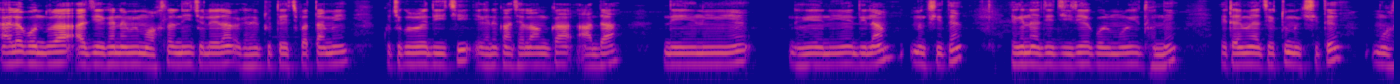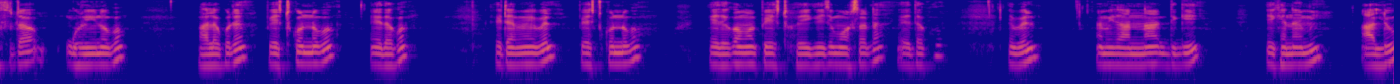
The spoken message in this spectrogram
হ্যালো বন্ধুরা আজ এখানে আমি মশলা নিয়ে চলে এলাম। এখানে একটু তেজপাতা আমি কুচি করে দিয়েছি। এখানে কাঁচা লঙ্কা, আদা দিয়ে নিয়ে, ধুয়ে নিয়ে দিলাম মিক্সিতে। এখানে আছে জিরে, গোলমরিচ, ধনে। এটা আমি আজ একটু মিক্সিতে মশলাটা ঘুরিয়ে নেব। ভালো করে পেস্ট করে নেব। এই দেখো এটা আমি এবার পেস্ট করে নেব। এই দেখো আমার পেস্ট হয়ে গিয়েছে মশলাটা। এই দেখো, এবার আমি রান্নার দিকে এখানে আমি আলু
